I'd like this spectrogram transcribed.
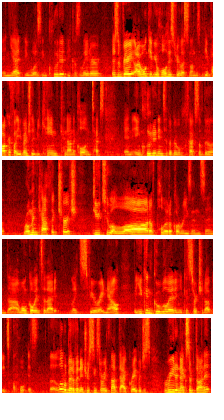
and yet it was included because later there's a very I won't give you a whole history lesson on this, but the Apocrypha eventually became canonical and text and included into the biblical text of the Roman Catholic Church due to a lot of political reasons, and uh, I won't go into that like sphere right now. But you can Google it and you can search it up. It's cool. It's a little bit of an interesting story. It's not that great, but just read an excerpt on it.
